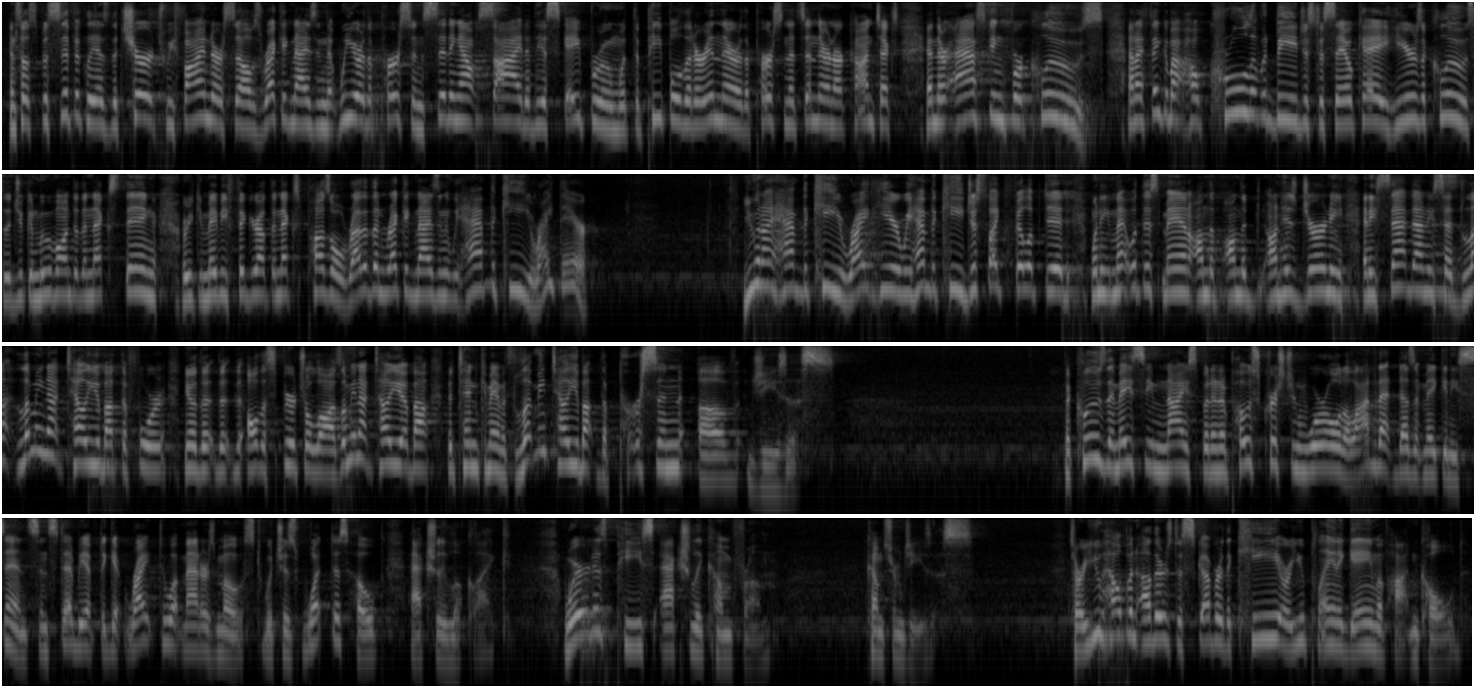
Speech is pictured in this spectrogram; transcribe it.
And so, specifically, as the church, we find ourselves recognizing that we are the person sitting outside of the escape room with the people that are in there, or the person that's in there in our context, and they're asking for clues. And I think about how cruel it would be just to say, okay, here's a clue so that you can move on to the next thing, or you can maybe figure out the next puzzle, rather than recognizing that we have the key right there. You and I have the key right here. We have the key, just like Philip did when he met with this man on, the, on, the, on his journey. And he sat down and he said, Let, me not tell you about the four, you know, the, the, the, all the spiritual laws. Let me not tell you about the Ten Commandments. Let me tell you about the person of Jesus. The clues, they may seem nice, but in a post Christian world, a lot of that doesn't make any sense. Instead, we have to get right to what matters most, which is what does hope actually look like? Where does peace actually come from? Comes from Jesus. So, are you helping others discover the key, or are you playing a game of hot and cold?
